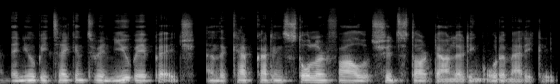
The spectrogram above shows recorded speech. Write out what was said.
And then you'll be taken to a new web page and the CapCut installer file should start downloading automatically.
